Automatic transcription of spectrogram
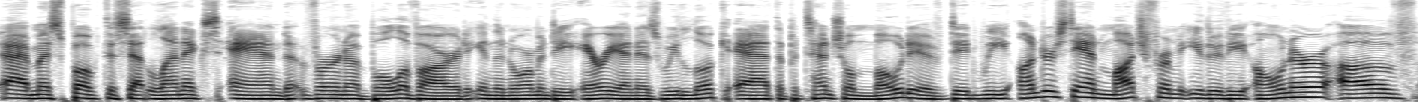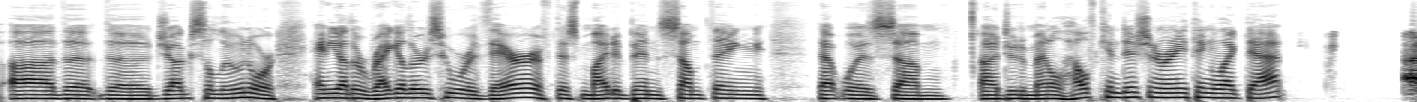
I misspoke this at Lenox and Verna Boulevard in the Normandy area. And as we look at the potential motive, did we understand much from either the owner of uh, the, the Jug Saloon or any other regulars who were there if this might have been something that was um, uh, due to mental health condition or anything like that? Uh,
